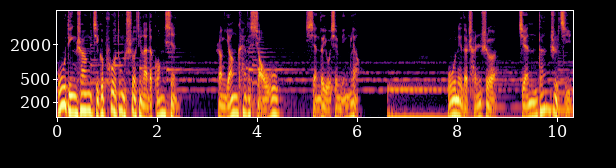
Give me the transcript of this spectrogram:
屋顶上几个破洞射进来的光线，让杨开的小屋显得有些明亮。屋内的陈设简单至极，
